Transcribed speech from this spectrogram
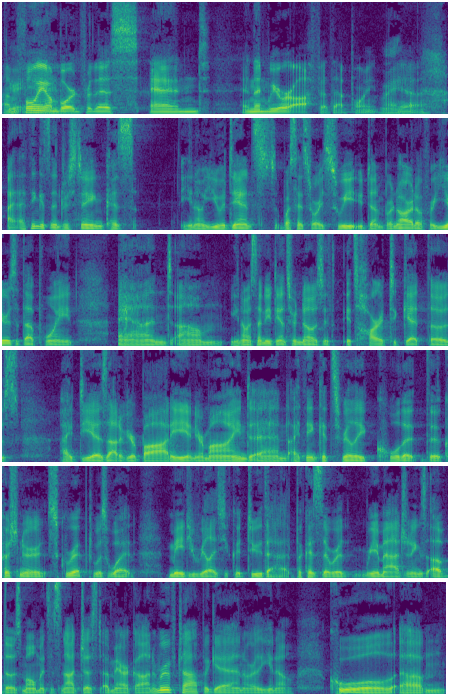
I'm You're fully in. on board for this," and and then we were off at that point. Right. Yeah. I, I think it's interesting because you know, you had danced West Side Story Suite, you'd done Bernardo for years at that point, and um, you know, as any dancer knows, it, it's hard to get those ideas out of your body and your mind. And I think it's really cool that the Kushner script was what made you realize you could do that because there were reimaginings of those moments. It's not just America on a rooftop again, or you know, cool um,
